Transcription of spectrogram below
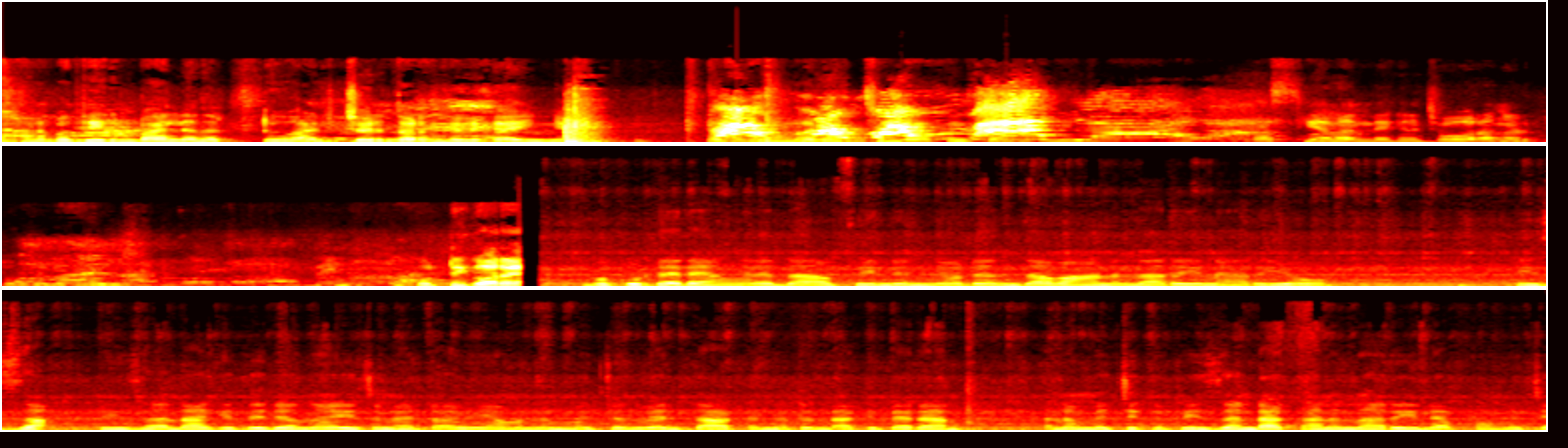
അങ്ങനിപ്പോൾ തിരുമ്പല്ല തട്ടു അടിച്ചൊരു തുറക്കൽ കഴിഞ്ഞു. നമ്മൾ വെച്ചുണ്ടാക്കൽ തുടങ്ങി. ഫസ്റ്റ് ഞാൻ വന്നേക്കണ. കുട്ടി കുറേ ഇപ്പൊ കൂട്ടുകാരെ അങ്ങനെ ഇതാ ഫിലിനോട് എന്താ വേണമെന്ന് അറിയണ അറിയോ? പിസ്സ. പിസ്സ ഉണ്ടാക്കി തരുമെന്ന് ചോദിച്ചു കേട്ടോ. ഞാൻ പറഞ്ഞു ഉമ്മച്ച ഒന്ന് വലുതാട്ടെ എന്നിട്ട് ഉണ്ടാക്കി തരാം. അല്ല ഉമ്മച്ചക്ക് പിസ്സ ഉണ്ടാക്കാനൊന്നും അറിയില്ല. അപ്പം ഉമ്മച്ച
